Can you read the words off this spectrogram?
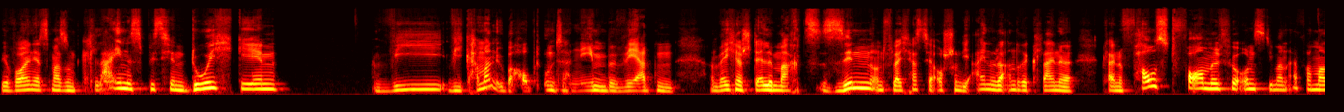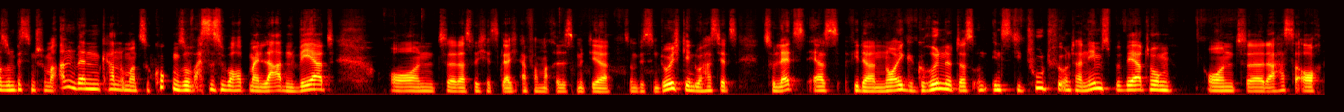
wir wollen jetzt mal so ein kleines bisschen durchgehen, wie, wie kann man überhaupt Unternehmen bewerten? An welcher Stelle macht es Sinn? Und vielleicht hast du ja auch schon die ein oder andere kleine, kleine Faustformel für uns, die man einfach mal so ein bisschen schon mal anwenden kann, um mal zu gucken, so was ist überhaupt mein Laden wert? Und äh, das will ich jetzt gleich einfach mal alles mit dir so ein bisschen durchgehen. Du hast jetzt zuletzt erst wieder neu gegründet, das Institut für Unternehmensbewertung. Und äh, da hast du auch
